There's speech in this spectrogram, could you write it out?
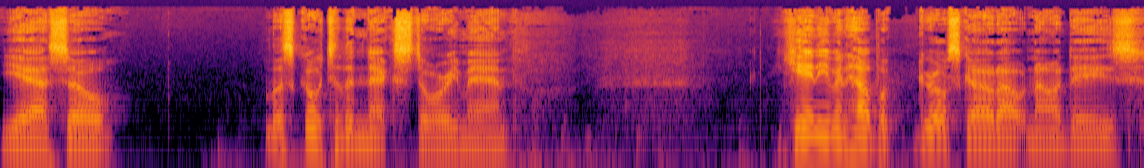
Yeah, so let's go to the next story, man. You can't even help a Girl Scout out nowadays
